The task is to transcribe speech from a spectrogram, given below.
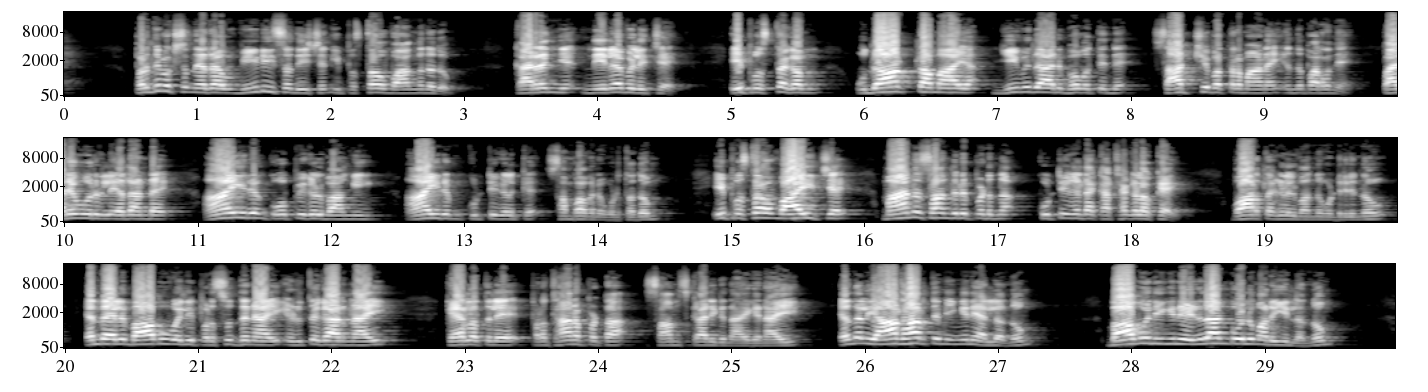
പ്രതിപക്ഷ നേതാവ് വി ഡി സതീശൻ ഈ പുസ്തകം വാങ്ങുന്നതും കരഞ്ഞ് നിലവിളിച്ച് ഈ പുസ്തകം ഉദാത്തമായ ജീവിതാനുഭവത്തിന്റെ സാക്ഷ്യപത്രമാണ് എന്ന് പറഞ്ഞ് പരവൂരിൽ ഏതാണ്ട് ആയിരം കോപ്പികൾ വാങ്ങി ആയിരം കുട്ടികൾക്ക് സംഭാവന കൊടുത്തതും ഈ പുസ്തകം വായിച്ച് മാനസാന്തരപ്പെടുന്ന കുട്ടികളുടെ കഥകളൊക്കെ വാർത്തകളിൽ വന്നുകൊണ്ടിരുന്നു. എന്തായാലും ബാബു വലി പ്രസിദ്ധനായി എഴുത്തുകാരനായി കേരളത്തിലെ പ്രധാനപ്പെട്ട സാംസ്കാരിക നായകനായി. എന്നാൽ യാഥാർത്ഥ്യം ഇങ്ങനെയല്ലെന്നും ബാബുവിന് ഇങ്ങനെ എഴുതാൻ പോലും അറിയില്ലെന്നും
